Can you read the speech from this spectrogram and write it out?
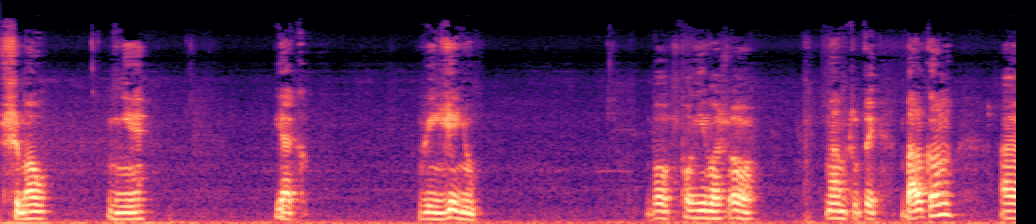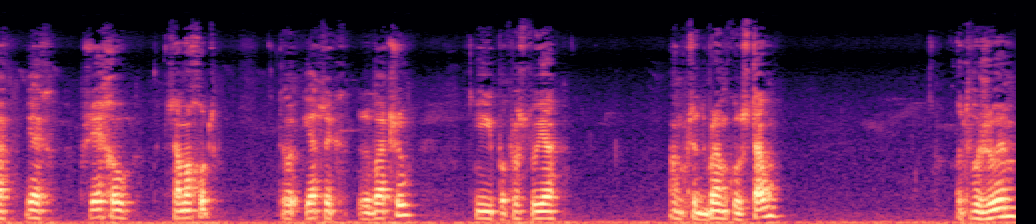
trzymał mnie jak w więzieniu. Bo ponieważ o mam tutaj balkon, a jak przyjechał samochód, to Jacek zobaczył i po prostu ja on przed bramką stał. Otworzyłem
